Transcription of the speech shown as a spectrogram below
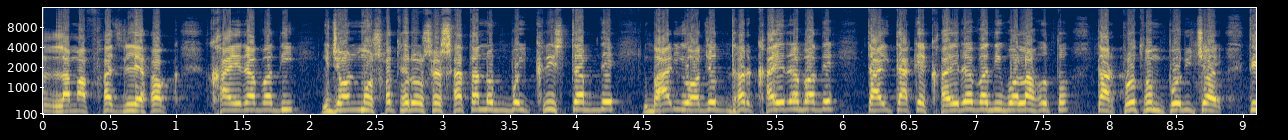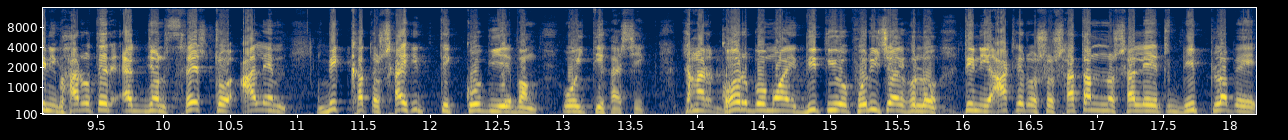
আল্লামা ফাজলে হক খায়রাবাদী জন্ম সতেরোশো সাতানব্বই খ্রিস্টাব্দে বাড়ি অযোধ্যার খায়রাবাদে, তাই তাকে খায়রাবাদী বলা হতো। তার প্রথম পরিচয় তিনি ভারতের একজন শ্রেষ্ঠ আলেম, বিখ্যাত সাহিত্যিক, কবি এবং ঐতিহাসিক। তাঁর গর্বময় দ্বিতীয় পরিচয় হলো তিনি আঠেরোশো সাতান্ন সালের বিপ্লবে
